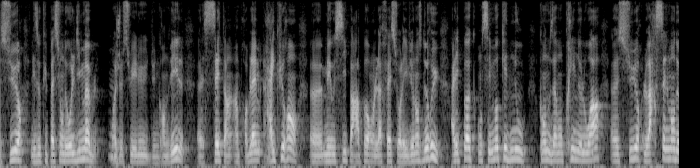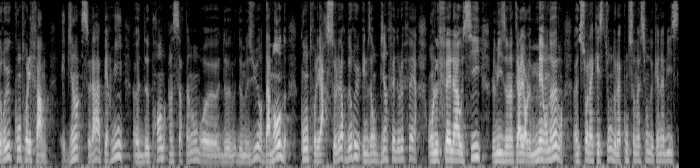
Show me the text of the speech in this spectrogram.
sur les occupations de halls d'immeubles. Mm. Moi, je suis élu d'une grande ville, euh, c'est un, problème récurrent, euh, mais aussi par rapport, on l'a fait sur les violences de rue. À l'époque, on s'est moqué de nous quand nous avons pris une loi euh, sur le harcèlement de rue contre les femmes. Eh bien, cela a permis de prendre un certain nombre euh, de, mesures, d'amendes contre les harceleurs de rue. Et nous avons bien fait de le faire. On le fait là aussi, le ministre de l'Intérieur le met en œuvre euh, sur la question de la consommation de cannabis.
